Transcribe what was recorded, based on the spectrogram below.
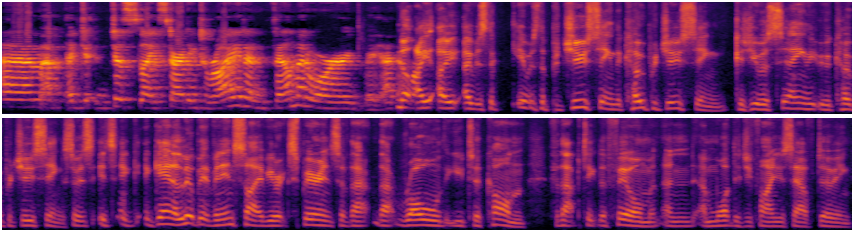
Um, just like starting to write and film it, or uh, no? I, I, I was the it was the producing, the co-producing, because you were saying that you were co-producing. So it's it's again a little bit of an insight of your experience of that that role that you took on for that particular film, and and what did you find yourself doing?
